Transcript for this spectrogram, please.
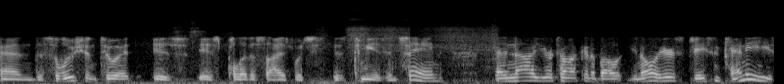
and the solution to it is is politicized, which is, to me is insane. And now you're talking about, you know, here's Jason Kenney's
